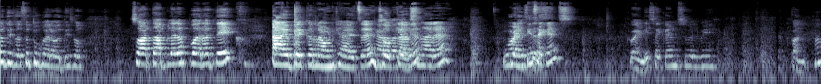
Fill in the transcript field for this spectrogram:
होती जसं तू भरत होती सो सो आता आपल्याला परत एक टाय ब्रेकर राऊंड खेळायचा आहे. जो खेळावं की लागेल. असणार आहे. What is twenty this? Seconds twenty seconds will be कन हां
